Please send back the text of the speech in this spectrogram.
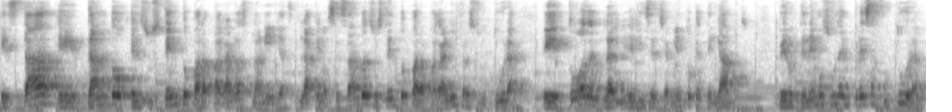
está eh, dando el sustento para pagar las planillas, la que nos está dando el sustento para pagar la infraestructura, eh, todo el licenciamiento que tengamos. Pero tenemos una empresa futura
